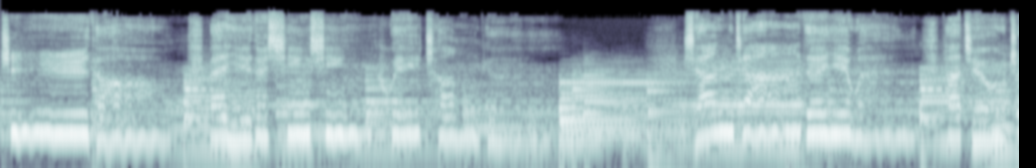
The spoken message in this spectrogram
知道半夜的星星会唱歌，想家的夜晚，它就这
